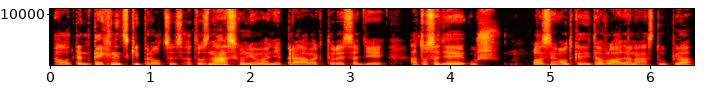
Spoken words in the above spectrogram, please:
ale ten technický proces a to znásilňovanie práva, ktoré sa deje, a to sa deje už vlastne odkedy tá vláda nastúpila,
